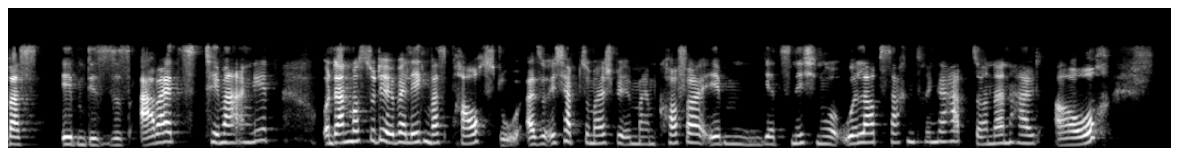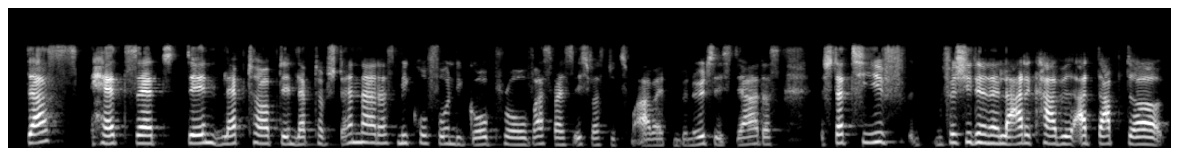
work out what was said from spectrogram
was eben dieses Arbeitsthema angeht. Und dann musst du dir überlegen, was brauchst du? Also ich habe zum Beispiel in meinem Koffer eben jetzt nicht nur Urlaubssachen drin gehabt, sondern halt auch das Headset, den Laptop, den Laptop-Ständer, das Mikrofon, die GoPro, was weiß ich, was du zum Arbeiten benötigst, ja, das Stativ, verschiedene Ladekabel, Adapter,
